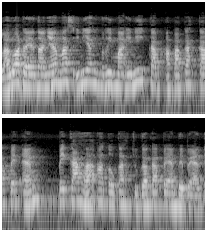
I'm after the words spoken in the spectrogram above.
Lalu ada yang tanya, Mas ini yang terima ini apakah KPM PKH ataukah juga KPM BPNT?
